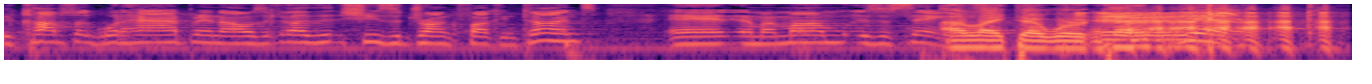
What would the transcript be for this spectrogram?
the cops like, "What happened?" I was like, "Oh, she's a drunk fucking cunt," and and my mom is a saint. I like that word. yeah.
